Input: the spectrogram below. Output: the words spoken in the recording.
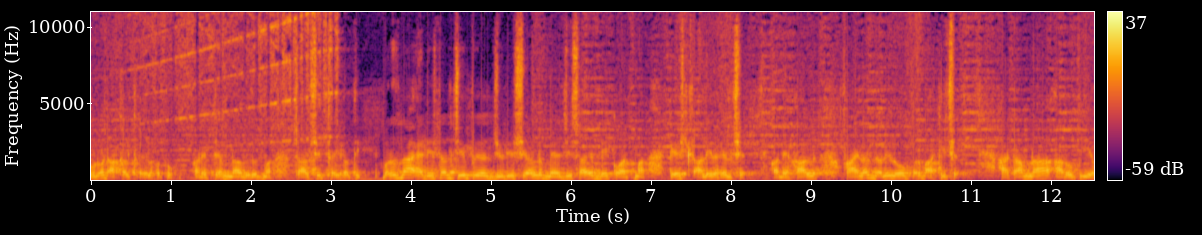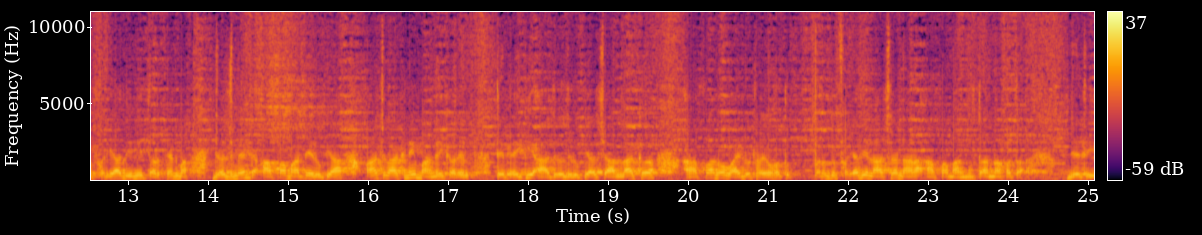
ગુનો દાખલ થયેલ હતો અને તેમના વિરુદ્ધમાં ચાર્જશીટ થઈ હતી. ભરૂચના એડિશનલ ચીફ જ્યુડિશિયલ મેજી સાહેબની કોર્ટમાં કેસ ચાલી રહેલ છે અને હાલ ફાઇનલ દલીલો પર બાકી છે. આ કામના આરોપીએ ફરિયાદીની તરફેણમાં જજમેન્ટ આપવા માટે રૂપિયા પાંચ લાખની માંગણી કરેલ. તે પૈકી આજરોજ રૂપિયા ચાર લાખ આપવાનો વાયદો થયો હતો. પરંતુ ફરિયાદી લાંચના નાણાં આપવા માંગતા ન હતા. જેથી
